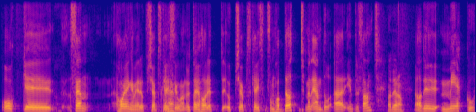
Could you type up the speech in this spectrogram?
Och eh, sen har jag inga mer uppköpscase Nähe. Johan, utan jag har ett uppköpscase som har dött men ändå är intressant. Vad är det då? Ja, det är ju Meko.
